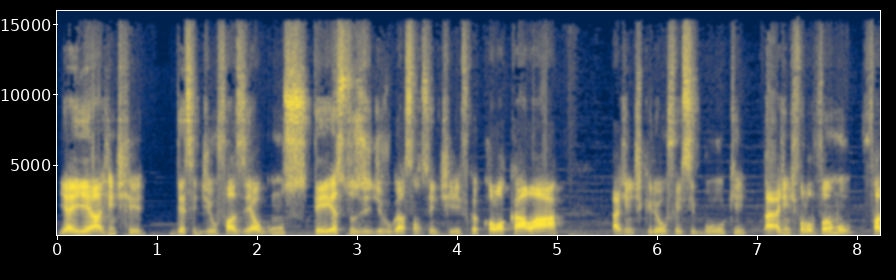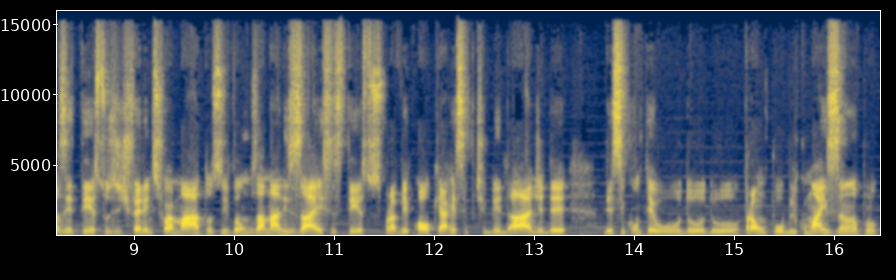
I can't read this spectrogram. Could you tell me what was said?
E aí a gente decidiu fazer alguns textos de divulgação científica, colocar lá. A gente criou o Facebook, a gente falou, vamos fazer textos de diferentes formatos e vamos analisar esses textos para ver qual que é a receptibilidade de, desse conteúdo para um público mais amplo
